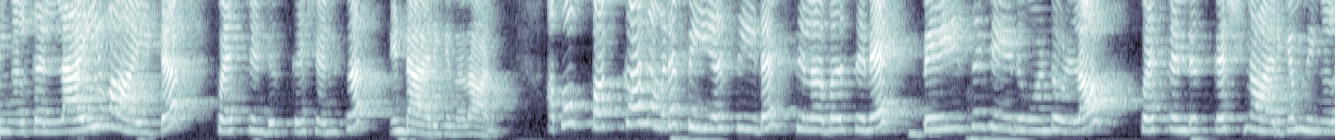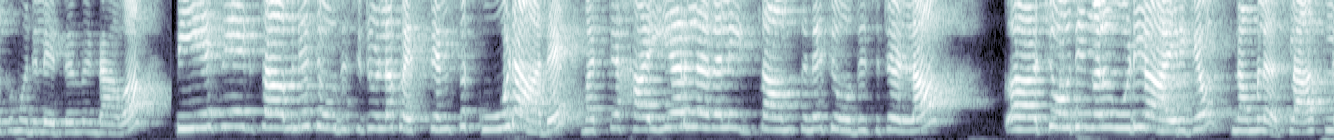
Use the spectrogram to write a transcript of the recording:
നിങ്ങൾക്ക് ലൈവായിട്ട് ക്വസ്റ്റ്യൻ ഡിസ്കഷൻസ് ഉണ്ടായിരിക്കുന്നതാണ്. അപ്പോൾ പക്ക നമ്മുടെ പി എസ് സിയുടെ സിലബസിനെ ബേസ് ചെയ്തുകൊണ്ടുള്ള ക്വസ്റ്റ്യൻ ഡിസ്കഷൻ ആയിരിക്കും നിങ്ങൾക്ക് മുന്നിൽ എത്തുന്നുണ്ടാവുക. പി എസ് സി എക്സാമിന് ചോദിച്ചിട്ടുള്ള ക്വസ്റ്റ്യൻസ് കൂടാതെ മറ്റ് ഹയർ ലെവൽ എക്സാംസിന് ചോദിച്ചിട്ടുള്ള ചോദ്യങ്ങൾ കൂടി ആയിരിക്കും നമ്മൾ ക്ലാസ്സിൽ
